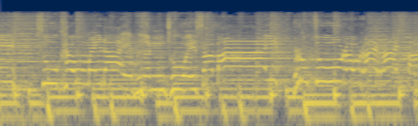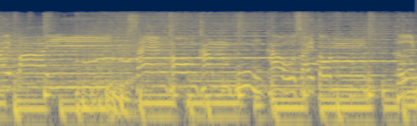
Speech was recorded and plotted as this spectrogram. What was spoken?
ย สู้เขาไม่ได้เพื่อนช่วยสบายรุกสู้เราร้ายร้ายตายไป แสงทองคำพุ่งเข้าใส่ตน เฮิน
